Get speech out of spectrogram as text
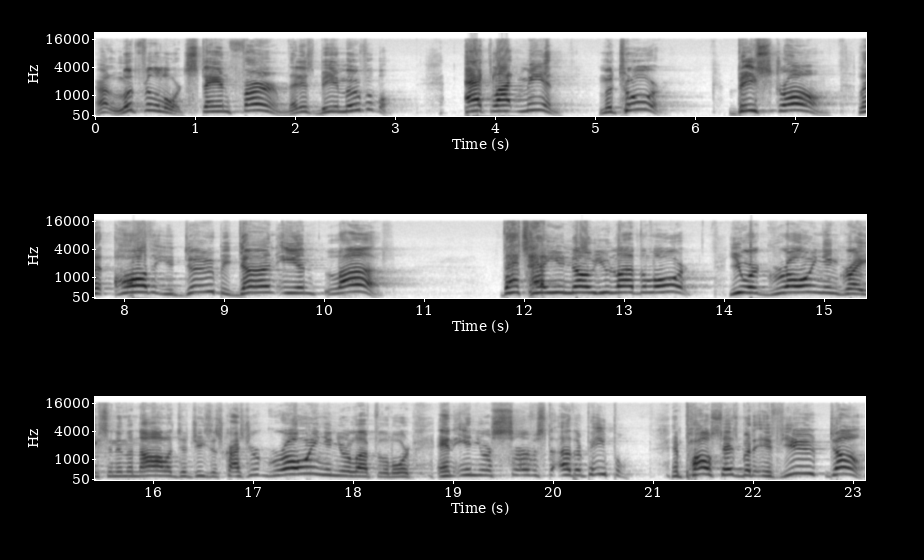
right, look for the Lord, stand firm, that is, be immovable, act like men, mature, be strong. Let all that you do be done in love. That's how you know you love the Lord. You are growing in grace and in the knowledge of Jesus Christ. You're growing in your love for the Lord and in your service to other people. And Paul says, But if you don't,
